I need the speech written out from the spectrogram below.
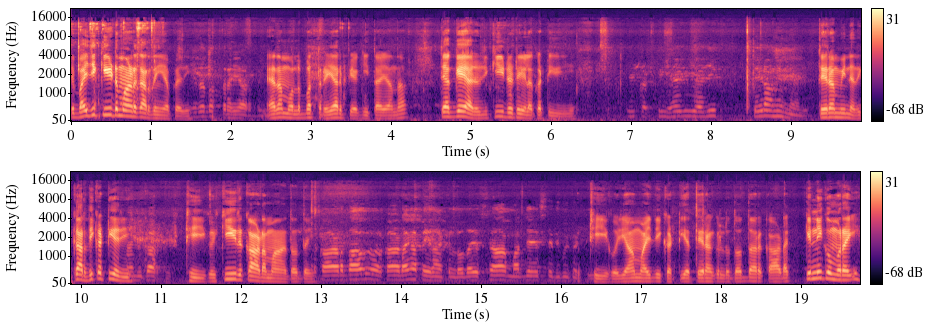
ਤੇ ਬਾਈ ਜੀ ਕੀ ਡਿਮਾਂਡ ਕਰਦੇ ਜੀ ਆਪਾਂ ਦੀ ਇਹਦਾ 72000 ਰੁਪਏ। ਇਹਦਾ ਮੁੱਲ 72000 ਰੁਪਏ ਕੀਤਾ ਜਾਂਦਾ। ਤੇ ਅੱਗੇ ਆ ਜਾਓ ਜੀ ਕੀ ਡਿਟੇਲ ਆ ਕੱਟੀ ਦੀ ਜੀ? ਇਹ ਕੱਟੀ ਹੈਗੀ ਆ ਜੀ 13 ਮਹੀਨਿਆਂ ਦੀ। 13 ਮਹੀਨਿਆਂ ਦੀ। ਘਰ ਦੀ ਕੱਟੀ ਆ ਜੀ? ਹਾਂਜੀ ਘਰ ਦੀ। ਠੀਕ ਹੈ ਕੀ ਰਿਕਾਰਡ ਆ ਮਾਂ ਦੁੱਧ ਦਾ ਜੀ? ਕਾਰਡ ਦਾ ਕਾਰਡ ਹੈਗਾ 13 ਕਿਲੋ ਦਾ ਇਸ ਆ ਮੱਝ ਇਸੇ ਦੀ ਕੋਈ ਕੱਟੀ ਠੀਕ ਹੋ ਜੀ ਆ ਮੱਝ ਦੀ ਕੱਟੀ ਆ 13 ਕਿਲੋ ਦੁੱਧ ਦਾ ਰਿਕਾਰਡ ਆ। ਕਿੰਨੀ ਕੁ ਉਮਰ ਆ ਜੀ?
